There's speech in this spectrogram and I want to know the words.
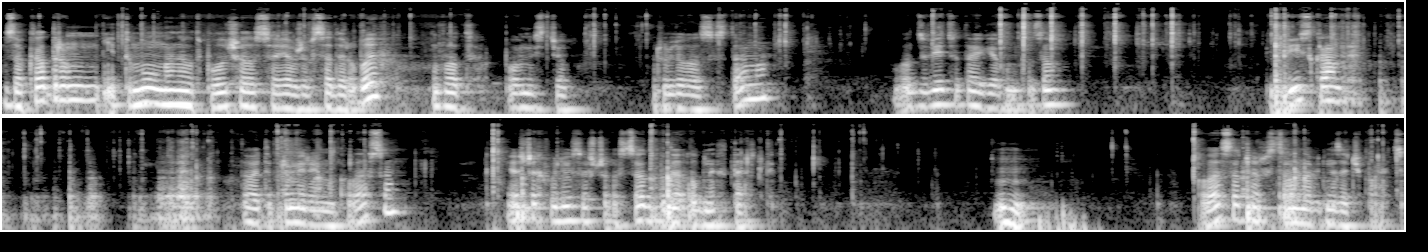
за кадром, і тому у мене от вийшло, я вже все доробив. От повністю рульова система. От звідси, так як я вам казав. Підвіска. Давайте приміряємо колеса. Я ще хвилююся, що ось це буде об них терти. Угу. Колеса через це навіть не зачіпаються.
